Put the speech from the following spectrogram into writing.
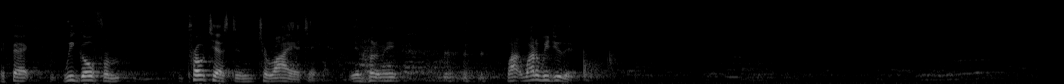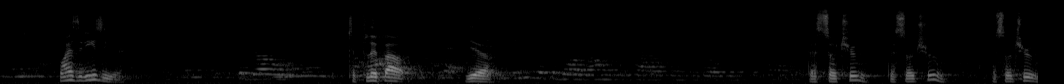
In fact, we go from protesting to rioting. You know what I mean? Why, why do we do that? Why is it easier? To go, To flip out? Yeah. easier to go along with the crowd than to go against the crowd. That's so true. That's so true. That's so true.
